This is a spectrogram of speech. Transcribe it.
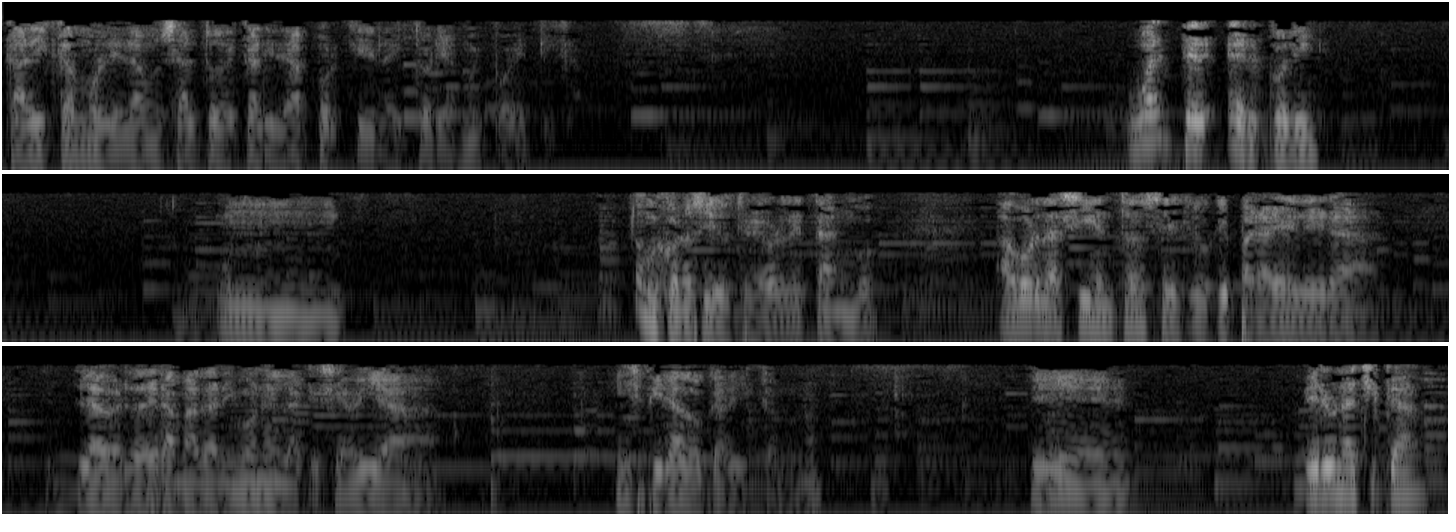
Cadícamo le da un salto de calidad porque la historia es muy poética. Walter Ercoli, un no muy conocido historiador de tango, aborda así entonces lo que para él era la verdadera madarimona en la que se había inspirado Cadícamo. ¿no? Eh, era una chica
